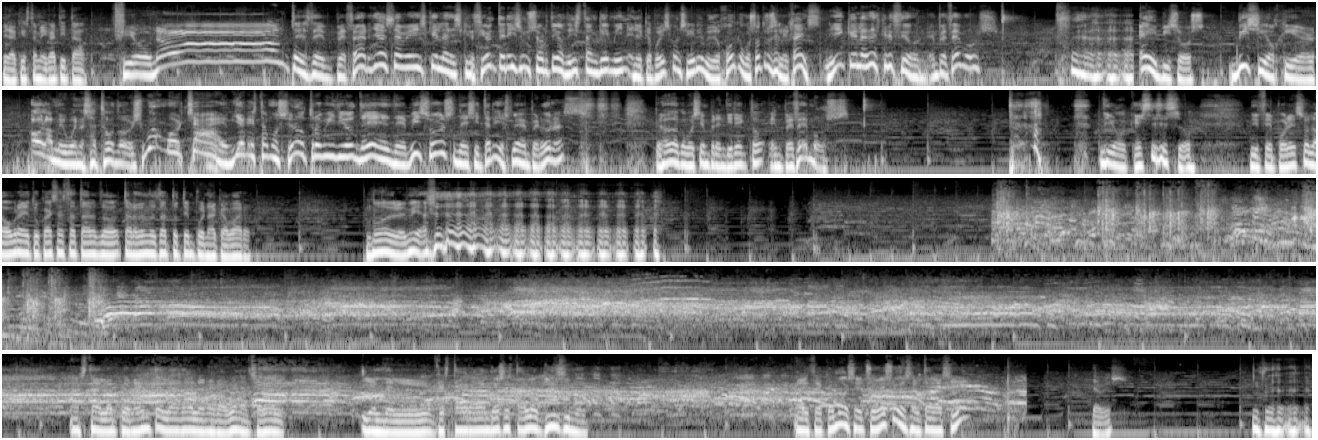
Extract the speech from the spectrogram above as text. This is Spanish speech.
Mira, aquí está mi gatita. Fiona. Antes de empezar, ya sabéis que en la descripción tenéis un sorteo de Instant Gaming en el que podéis conseguir el videojuego que vosotros elijáis. Link en la descripción. Empecemos. hey Visos, Visio here. Hola, muy buenas a todos. One more time. Ya que estamos en otro vídeo de, de Visos, de Sitaria me perdonas. Pero como siempre en directo, empecemos. Digo, ¿qué es eso? Dice, por eso la obra de tu casa está tardando tanto tiempo en acabar. Madre mía. Hasta el oponente le ha dado la enhorabuena al chaval. Y el del que está grabando eso está loquísimo. Ah, dice, ¿cómo has hecho eso de saltar así? Ya ves.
